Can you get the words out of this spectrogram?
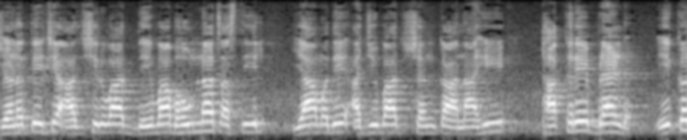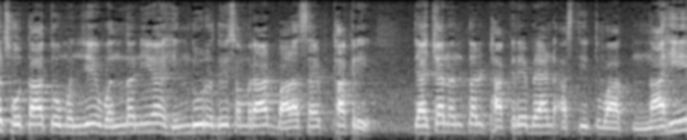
जनतेचे आशीर्वाद देवाभाऊंनाच असतील यामध्ये अजिबात शंका नाही. ठाकरे ब्रँड एकच होता तो म्हणजे वंदनीय हिंदू हृदय सम्राट बाळासाहेब ठाकरे. त्याच्यानंतर ठाकरे ब्रँड अस्तित्वात नाही.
